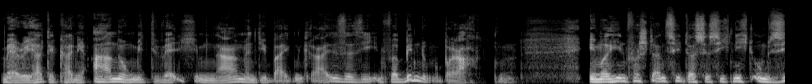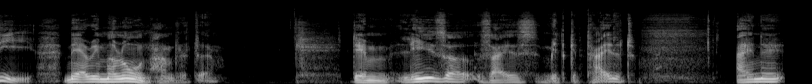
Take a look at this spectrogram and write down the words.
Mary hatte keine Ahnung, mit welchem Namen die beiden Greise sie in Verbindung brachten. Immerhin verstand sie, dass es sich nicht um sie, Mary Malone, handelte. Dem Leser sei es mitgeteilt, eine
